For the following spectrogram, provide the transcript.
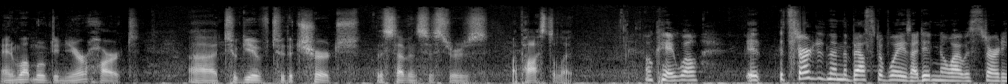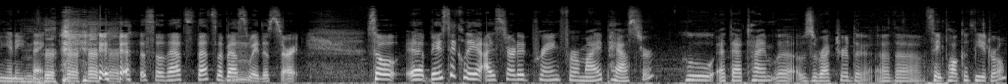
and what moved in your heart uh, to give to the Church the Seven Sisters Apostolate. Okay, well, it, it started in the best of ways. I didn't know I was starting anything. so that's that's the best way to start. So uh, basically, I started praying for my pastor, who at that time uh, was the rector of the, the St. Paul Cathedral.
